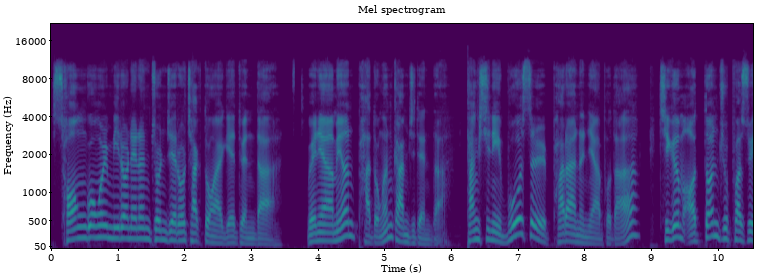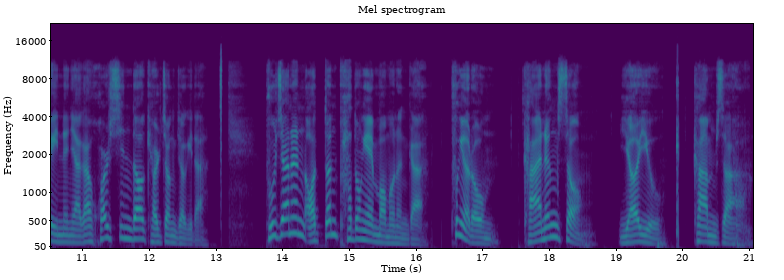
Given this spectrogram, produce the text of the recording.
성공을 밀어내는 존재로 작동하게 된다. 왜냐하면 파동은 감지된다. 당신이 무엇을 바라느냐 보다 지금 어떤 주파수에 있느냐가 훨씬 더 결정적이다. 부자는 어떤 파동에 머무는가? 풍요로움, 가능성, 여유, 감사,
